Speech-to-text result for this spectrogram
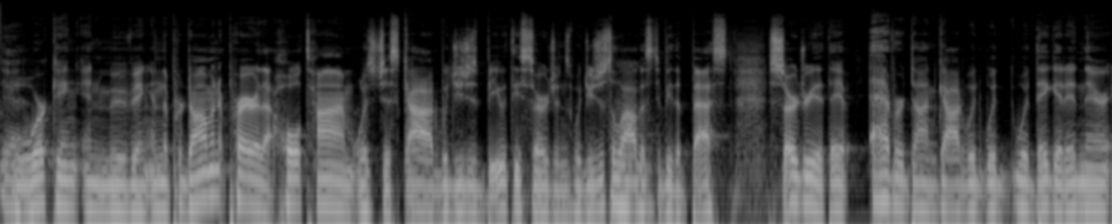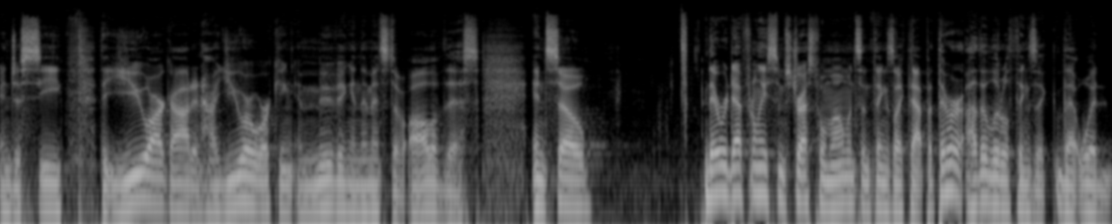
Yeah. working and moving. And the predominant prayer that whole time was just, God, would you just be with these surgeons? Would you just allow this mm. to be the best surgery that they have ever done? God, would, would, would they get in there and just see that you are God and how you are working and moving in the midst of all of this? And so, there were definitely some stressful moments and things like that, but there were other little things that, that would,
